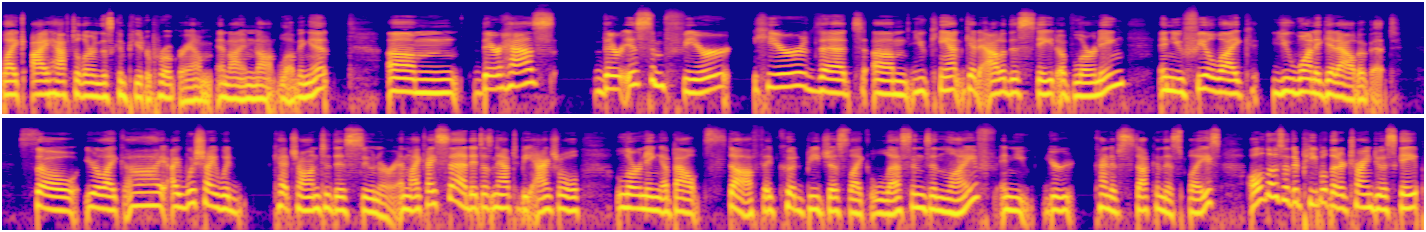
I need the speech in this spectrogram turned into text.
like I have to learn this computer program and I'm not loving it. Um, there has there is some fear here that um, you can't get out of this state of learning and you feel like you want to get out of it. So you're like, oh, I, I wish I would catch on to this sooner. And like I said, it doesn't have to be actual learning about stuff. It could be just like lessons in life and you you're kind of stuck in this place. All those other people that are trying to escape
